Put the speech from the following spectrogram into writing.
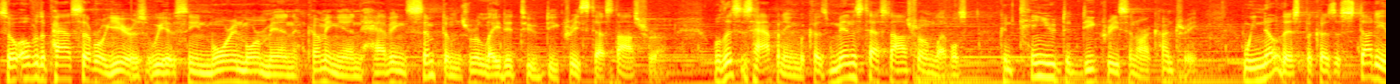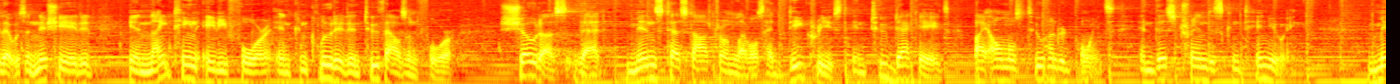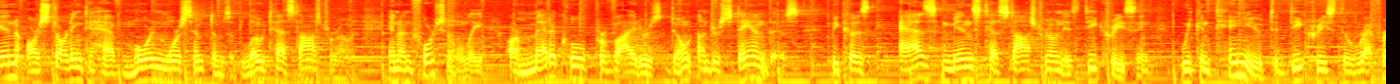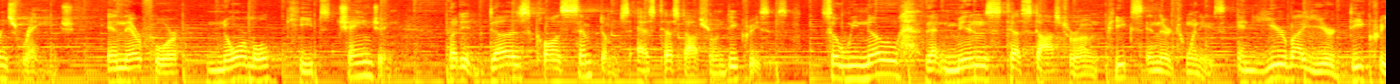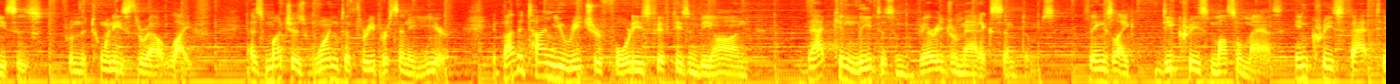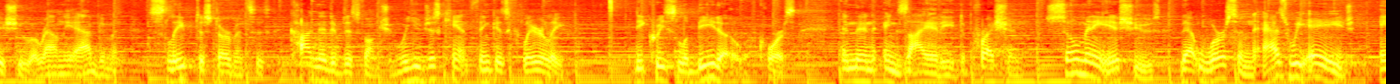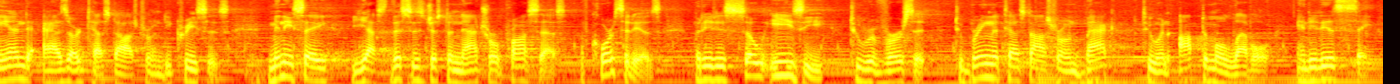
So over the past several years, we have seen more and more men coming in having symptoms related to decreased testosterone. Well, this is happening because men's testosterone levels continue to decrease in our country. We know this because a study that was initiated in 1984 and concluded in 2004 showed us that men's testosterone levels had decreased in two decades by almost 200 points, and this trend is continuing men are starting to have more and more symptoms of low testosterone. And unfortunately, our medical providers don't understand this because as men's testosterone is decreasing, we continue to decrease the reference range and therefore normal keeps changing. But it does cause symptoms as testosterone decreases. So we know that men's testosterone peaks in their 20s and year by year decreases from the 20s throughout life, as much as 1 to 3% a year. And by the time you reach your 40s, 50s, and beyond, that can lead to some very dramatic symptoms. Things like decreased muscle mass, increased fat tissue around the abdomen, sleep disturbances, cognitive dysfunction, where you just can't think as clearly, decreased libido, of course, and then anxiety, depression, so many issues that worsen as we age and as our testosterone decreases. Many say, yes, this is just a natural process. Of course it is, but it is so easy to reverse it, to bring the testosterone back to an optimal level, and it is safe.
